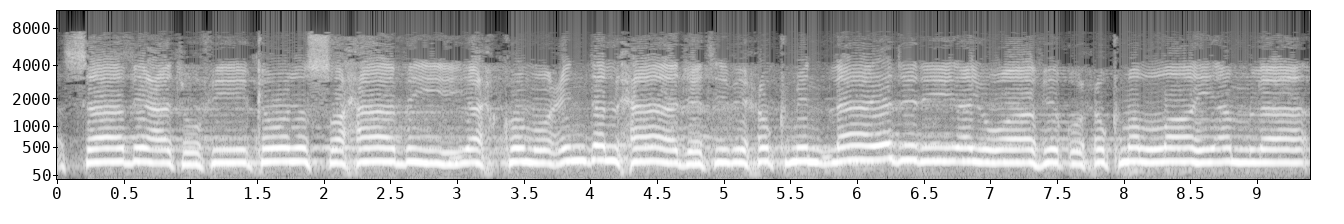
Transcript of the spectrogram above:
السابعة في كون الصحابي يحكم عند الحاجة بحكم لا يدري أيوافق حكم الله أم لا.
